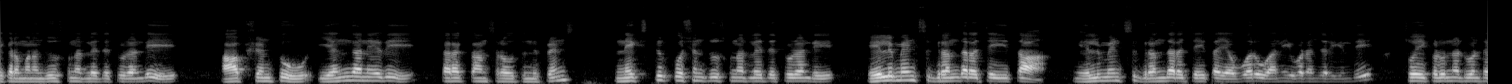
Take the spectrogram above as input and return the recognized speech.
ఇక్కడ మనం చూసుకున్నట్లయితే చూడండి ఆప్షన్ టూ యంగ్ అనేది కరెక్ట్ ఆన్సర్ అవుతుంది ఫ్రెండ్స్. నెక్స్ట్ క్వశ్చన్ చూసుకున్నట్లయితే చూడండి ఎలిమెంట్స్ గ్రంథ రచయిత ఎలిమెంట్స్ గ్రంథ రచయిత ఎవరు అని ఇవ్వడం జరిగింది. సో ఇక్కడ ఉన్నటువంటి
